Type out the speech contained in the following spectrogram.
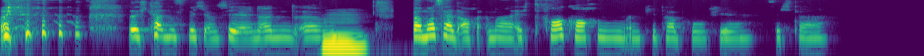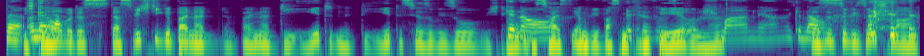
ich kann es nicht empfehlen. Und ähm, Hm. man muss halt auch immer echt vorkochen und pipapo viel sich da. Ich glaube, das, das Wichtige bei einer, bei einer Diät, eine Diät ist ja sowieso, ich glaube, Genau. das heißt irgendwie was mit ist ja Entbehren, ne? Schmarrn, ja, genau. Das ist sowieso Schmarrn.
